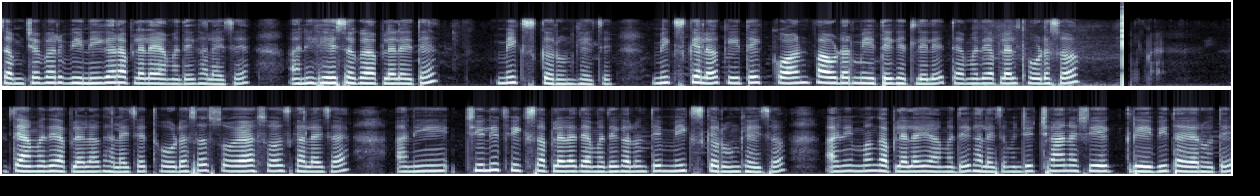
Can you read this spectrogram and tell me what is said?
चमचेभर विनेगर आपल्याला यामध्ये घालायचं आहे आणि हे सगळं आपल्याला इथे मिक्स करून घ्यायचे मिक्स केलं की इथे कॉर्न पावडर मी इथे घेतलेले त्यामध्ये आपल्याला थोडंसं त्यामध्ये आपल्याला घालायचं आहे थोडंसं सोया सॉस घालायचा आहे आणि चिली फिक्स आपल्याला त्यामध्ये घालून ते मिक्स करून घ्यायचं आणि मग आपल्याला यामध्ये घालायचं म्हणजे छान अशी एक ग्रेव्ही तयार होते.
